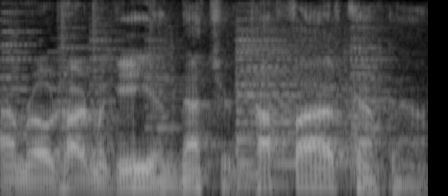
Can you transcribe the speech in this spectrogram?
I'm Roadhard McGee, and that's your top five countdown.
